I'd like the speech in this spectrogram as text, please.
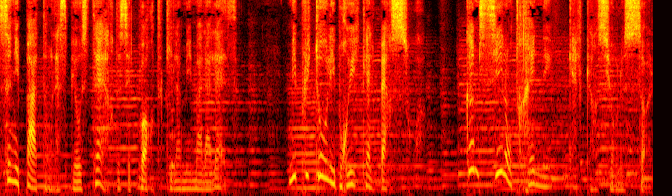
Ce n'est pas tant l'aspect austère de cette porte qui la met mal à l'aise, mais plutôt les bruits qu'elle perçoit, comme si l'on traînait sur le sol.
